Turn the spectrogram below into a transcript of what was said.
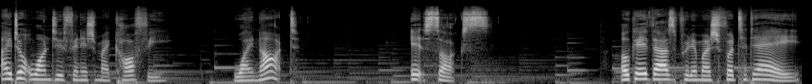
I don't want to finish my coffee. Why not? It sucks. Okay, that's pretty much for today.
